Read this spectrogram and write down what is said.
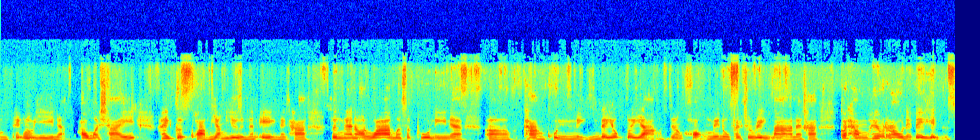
ำเทคโนโลยีเนี่ยเข้ามาใช้ให้เกิดความยั่งยืนนั่นเองนะคะ ซึ่งแน่นอนว่าเมื่อสักครู่นี้เนี่ยทางคุณหนิงได้ยกตัวอย่างเรื่องของ manufacturing มานะคะ ก็ทำให้เราเนี่ยได้เห็นโซ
